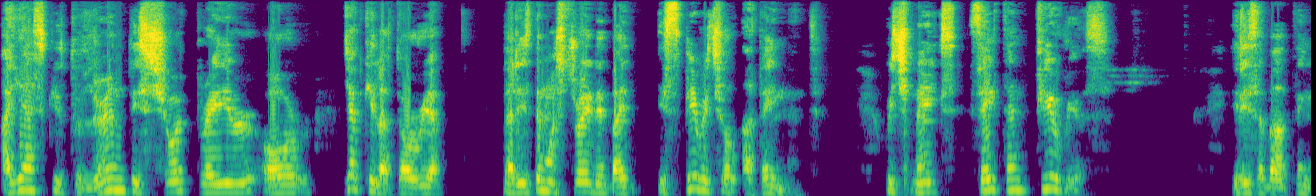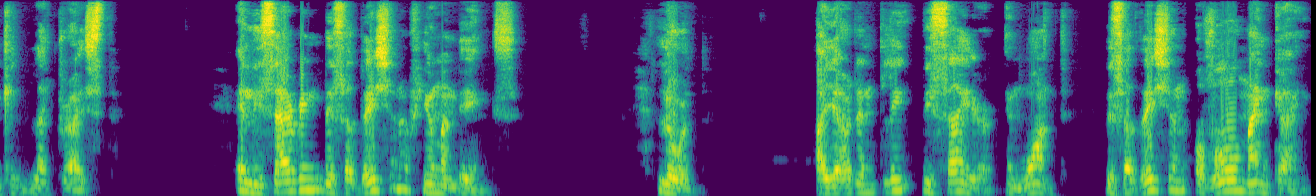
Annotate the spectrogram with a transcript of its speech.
I ask you to learn this short prayer or jaculatoria that is demonstrated by spiritual attainment, which makes Satan furious. It is about thinking like Christ and desiring the salvation of human beings. Lord, I ardently desire and want the salvation of all mankind.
